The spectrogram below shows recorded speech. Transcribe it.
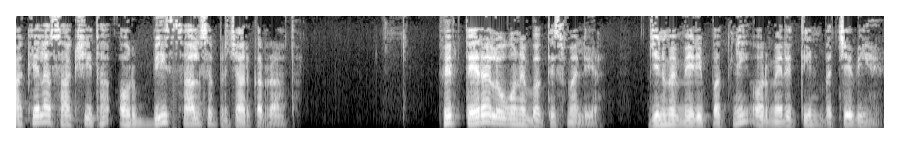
अकेला साक्षी था और 20 साल से प्रचार कर रहा था। फिर तेरह लोगों ने बपतिस्मा लिया, जिनमें मेरी पत्नी और मेरे तीन बच्चे भी हैं।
